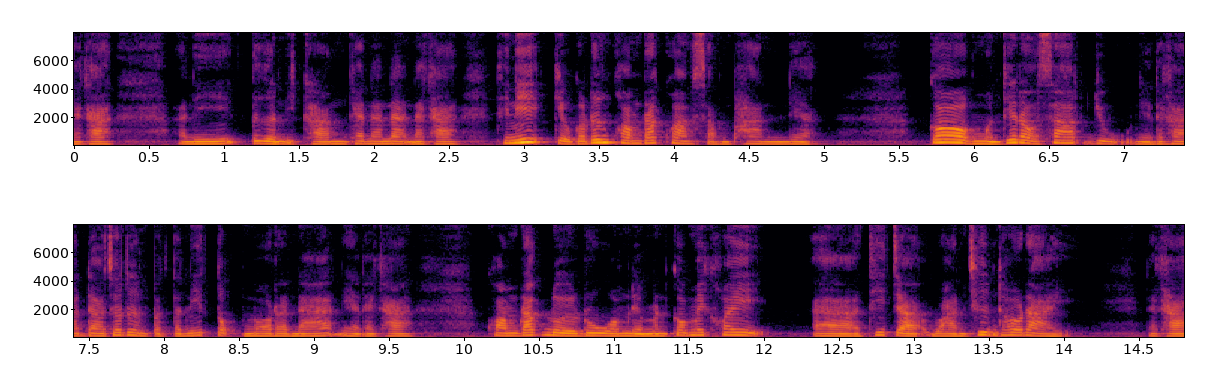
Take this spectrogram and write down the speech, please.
นะคะ อันนี้เตือนอีกครั้งแค่นั้นนะนะคะ ทีนี้เกี่ยวกับเรื่องความรักความสัมพันธ์เนี่ยก็เหมือนที่เราทราบอยู่เนี่ยนะคะดาวเจ้าเดือนปัตตานีตกมรณะเนี่ยนะคะความรักโดยรวมเนี่ยมันก็ไม่ค่อยอที่จะหวานชื่นเท่าไหร่นะคะ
